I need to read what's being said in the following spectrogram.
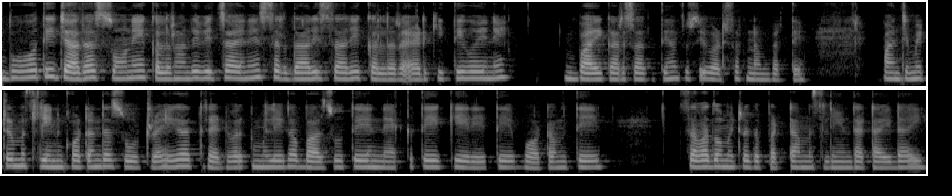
ਬਹੁਤ ਹੀ ਜ਼ਿਆਦਾ ਸੋਹਣੇ ਕਲਰਾਂ ਦੇ ਵਿੱਚ ਆਏ ਨੇ। ਸਰਦਾਰੀ ਸਾਰੇ ਕਲਰ ਐਡ ਕੀਤੇ ਹੋਏ ਨੇ। ਬਾਈ ਕਰ ਸਕਦੇ ਹੋ ਤੁਸੀਂ WhatsApp ਨੰਬਰ ਤੇ। 5 ਮੀਟਰ ਮਸਲੀਨ ਕਾਟਨ ਦਾ ਸੂਟ ਰਹੇਗਾ ਥ੍ਰੈਡ ਵਰਕ ਮਿਲੇਗਾ, ਬਾਜ਼ੂ ਤੇ ਨੈਕ ਤੇ, ਘੇਰੇ ਤੇ ਬਾਟਮ ਤੇ, ਸਵਾ 2 ਮੀਟਰ ਦੁਪੱਟਾ ਮਸਲੀਨ ਦਾ ਟਾਈ ਡਾਈ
